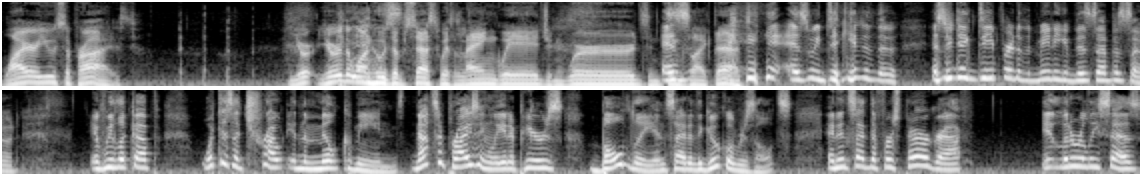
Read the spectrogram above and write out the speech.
Why are you surprised? You're you're the one who's obsessed with language and words and things like that. as we dig into the as we dig deeper into the meaning of this episode, if we look up what does a trout in the milk mean? Not surprisingly, it appears boldly inside of the Google results. And inside the first paragraph, it literally says,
